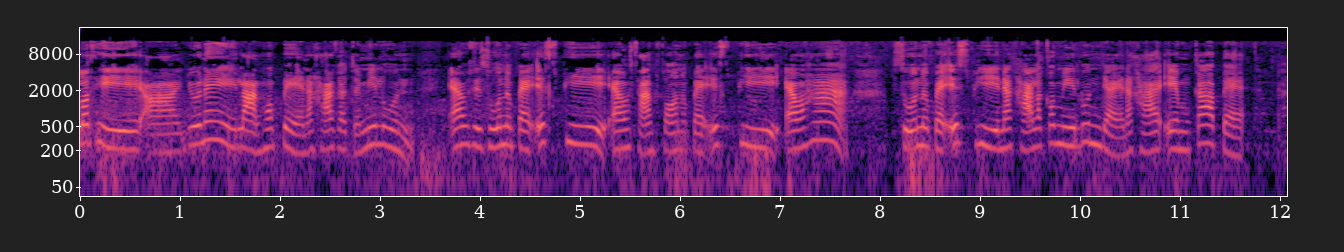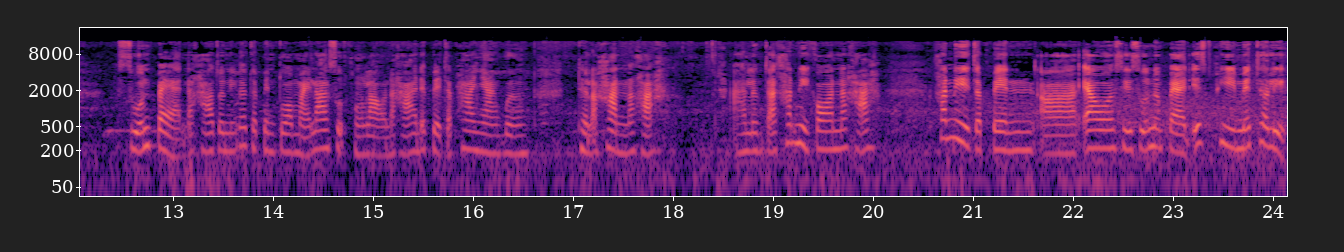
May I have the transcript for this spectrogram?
รถที่อ่าอยู่ในร้านฮอปเปนะคะ ก็จะมีรุ่น L 4 0 1 8 SP L 3 2 1 8 SP L 5 0 1 8 SP นะคะ แล้วก็มีรุ่นใหญ่นะคะ M 9 8 08 นะคะ ตัวนี้ก็จะเป็นตัวใหม่ล่าสุดของเรานะคะเดี๋ยวเป็ดจะพายางเบิงเทละคันนะคะ อ่าเริ่มจากคันนี้ก่อนนะคะ คันนี้จะเป็น L 4 0 1 8 SP Metallic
